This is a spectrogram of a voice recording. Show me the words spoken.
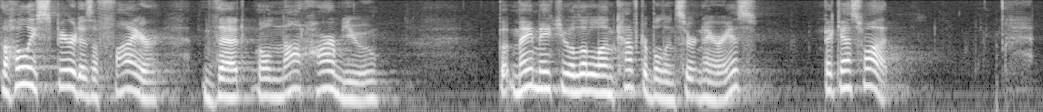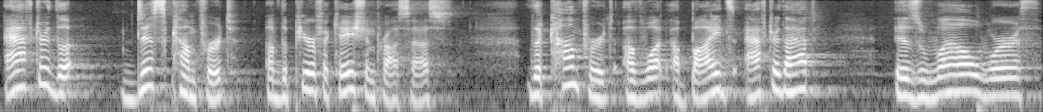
The Holy Spirit is a fire that will not harm you, but may make you a little uncomfortable in certain areas. But guess what? After the discomfort of the purification process, the comfort of what abides after that is well worth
